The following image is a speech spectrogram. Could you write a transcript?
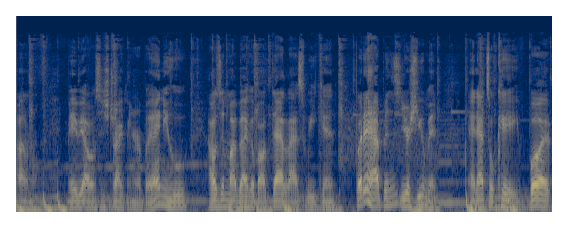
I don't know. Maybe I was distracting her. But anywho, I was in my bag about that last weekend. But it happens. You're human, and that's okay. But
